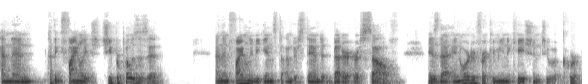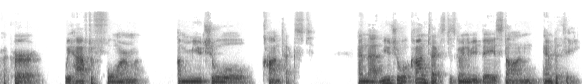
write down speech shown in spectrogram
and then I think finally she proposes it, and then finally begins to understand it better herself, is that in order for communication to occur, occur we have to form a mutual context. And that mutual context is going to be based on empathy.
